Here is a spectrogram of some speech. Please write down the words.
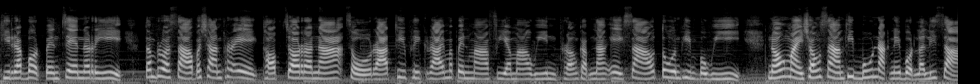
ที่รับบทเป็นเจนนรีตำรวจสาวประชันพระเอกท็อปจรณโสรัตน์ที่พลิกร้ายมาเป็นมาเฟียมาวิน พร้อมกับนางเอกสาวตูนพิมปวี น้องใหม่ช่องสามที่บู๊หนักในบทลลิสา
